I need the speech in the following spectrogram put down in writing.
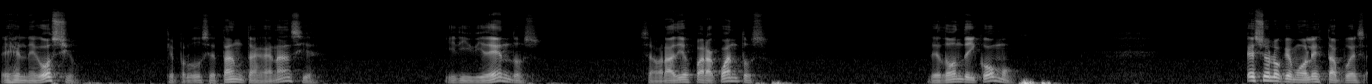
es el negocio que produce tantas ganancias y dividendos. Sabrá Dios para cuántos, de dónde y cómo. Eso es lo que molesta, pues,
